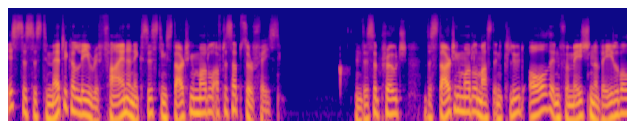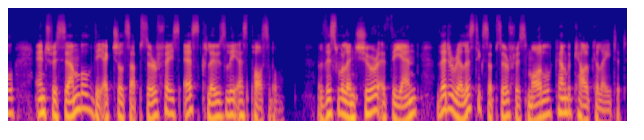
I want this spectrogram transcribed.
is to systematically refine an existing starting model of the subsurface. In this approach, the starting model must include all the information available and resemble the actual subsurface as closely as possible. This will ensure at the end that a realistic subsurface model can be calculated.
